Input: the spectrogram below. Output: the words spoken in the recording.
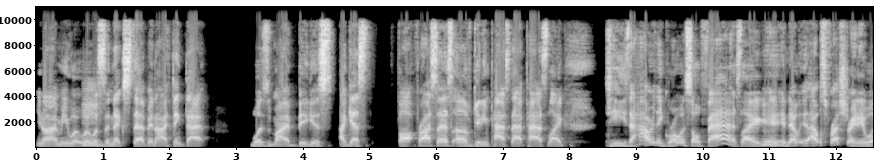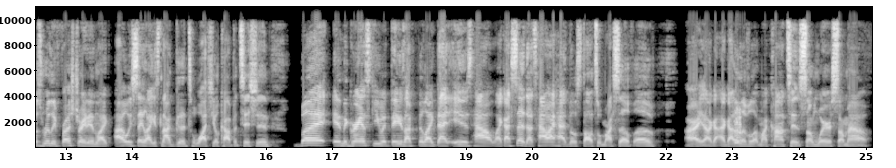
You know what I mean? What, mm. what's the next step? And I think that was my biggest, I guess, thought process of getting past that past like geez, how are they growing so fast? Like, mm-hmm. and, and that, I was frustrated. It was really frustrating. Like, I always say, like, it's not good to watch your competition, but in the grand scheme of things, I feel like that is how, like I said, that's how I had those thoughts with myself of, all right, I, I got to level up my content somewhere, somehow.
